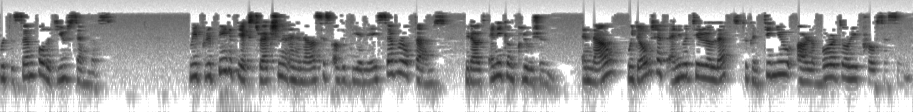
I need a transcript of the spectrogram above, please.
with the sample that you send us. We've repeated the extraction and analysis of the DNA several times without any conclusion, and now we don't have any material left to continue our laboratory processing.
